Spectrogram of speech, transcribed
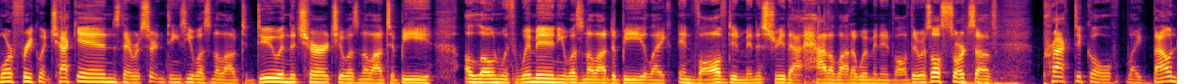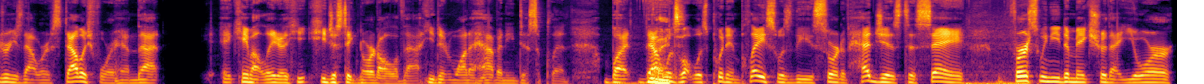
more frequent check-ins. There were certain things he wasn't allowed to do in the church. He wasn't allowed to be alone with women. He wasn't allowed to be like involved in ministry that had a lot of women involved. There was all sorts of practical like boundaries that were established for him that it came out later he he just ignored all of that. He didn't want to have any discipline. But that was what was put in place was these sort of hedges to say first we need to make sure that you're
